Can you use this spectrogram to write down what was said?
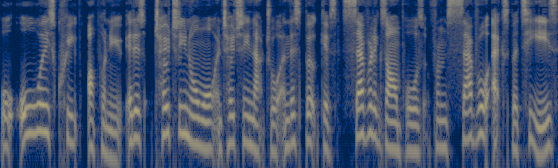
will always creep up on you. It is totally normal and totally natural. And this book gives several examples from several expertise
